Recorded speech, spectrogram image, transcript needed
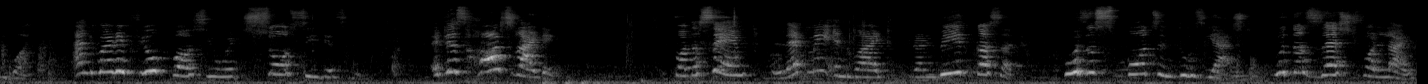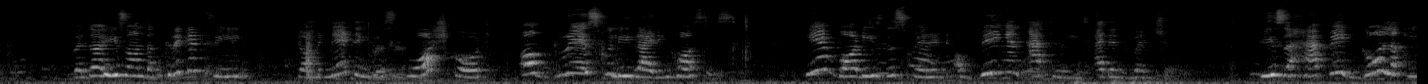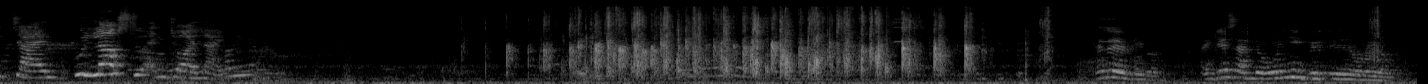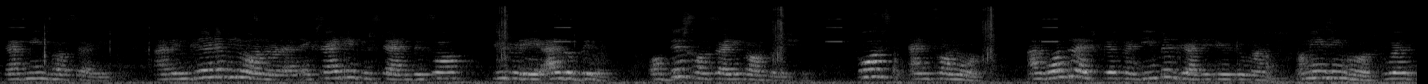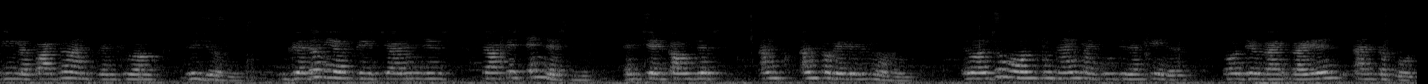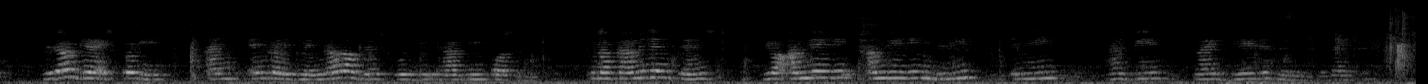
fun one, and very few pursue it so seriously. It is horse riding. For the same, let me invite Ranbeer Kasat, who is a sports enthusiast with a zest for life. Whether he's on the cricket field, dominating the squash court, or gracefully riding horses, he embodies the spirit of being an athlete and adventure. He's a happy-go-lucky child who loves to enjoy life. Hello everyone. I guess I'm the only equestrian over here. That means horse. I'm incredibly honored and excited to stand before you today as a winner of this horse riding competition. First and foremost, I want to express my deepest gratitude to my amazing horse who has been my partner and friend throughout this journey. Together we have faced challenges, practiced endlessly, and shared countless un- unforgettable moments. I also want to thank my coaches and trainers for their gui- guidance and support. Without their expertise and encouragement, none of this would be, have been possible. To my family and friends, your unwavering, unwavering belief in me has been my greatest motivation. Thank you.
